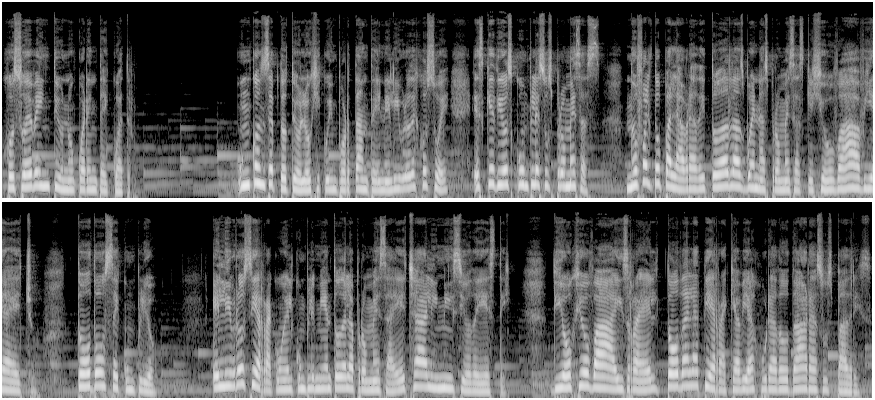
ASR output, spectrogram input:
Josué 21:44 Un concepto teológico importante en el libro de Josué es que Dios cumple sus promesas. No faltó palabra de todas las buenas promesas que Jehová había hecho. Todo se cumplió. El libro cierra con el cumplimiento de la promesa hecha al inicio de este. Dio Jehová a Israel toda la tierra que había jurado dar a sus padres.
